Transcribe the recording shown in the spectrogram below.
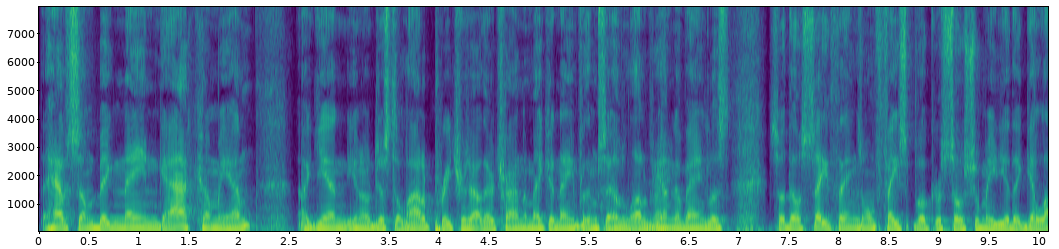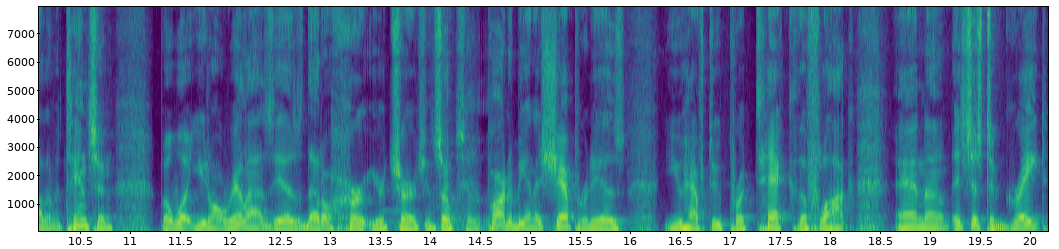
They have some big name guy come in. Again, you know, just a lot of preachers out there trying to make a name for themselves, a lot of right. young evangelists. So they'll say things on Facebook or social media that get a lot of attention. But what you don't realize is that'll hurt your church. And so Absolutely. part of being a shepherd is you have to protect the flock. And uh, it's just a great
